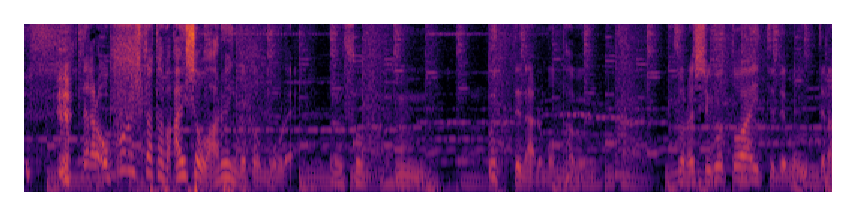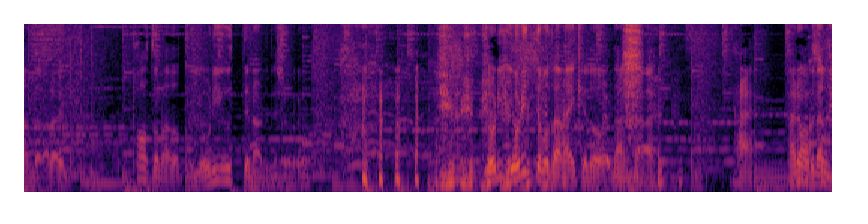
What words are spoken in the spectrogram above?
だから怒る人は多分相性悪いんだと思う俺。うんそうだね。うん。うってなるもん多分。はそれは仕事相手でもうってなんだからパートナーだったらよりうってなるでしょうよ。よりよりってことはないけどなんか。はい。あれ僕なんか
